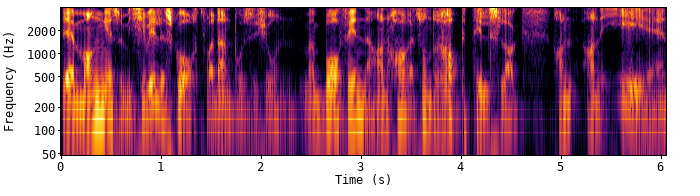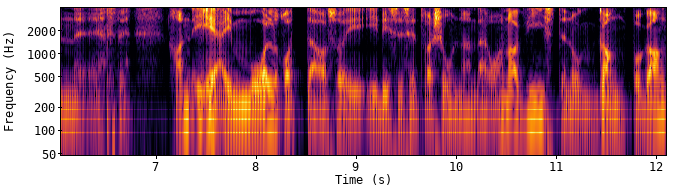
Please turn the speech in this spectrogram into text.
Det er mange som ikke ville skåret fra den posisjonen, men Bård Finne han har et sånt rapt tilslag. Han, han er en han er ei målrotte altså, i, i, disse situasjonene der, og han har vist det nå gang på gang.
